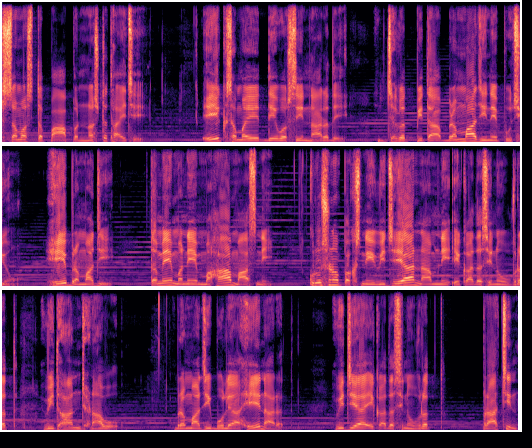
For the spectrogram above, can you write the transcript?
સમસ્ત પાપ નષ્ટ થાય છે. એક સમયે દેવર્ષિ નારદે જગત પિતા બ્રહ્માજીને પૂછ્યું, હે બ્રહ્માજી, તમે મને મહામાસની, કૃષ્ણ પક્ષની વિજયા નામની એકાદશીનું વ્રત વિધાન જણાવો. બ્રહ્માજી બોલ્યા, હે નારદ, વિજયા એકાદશીનું વ્રત પ્રાચીન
